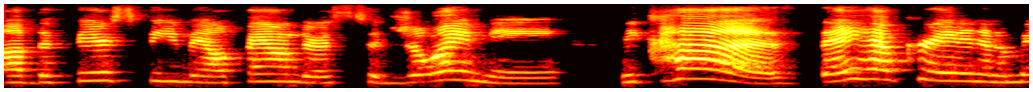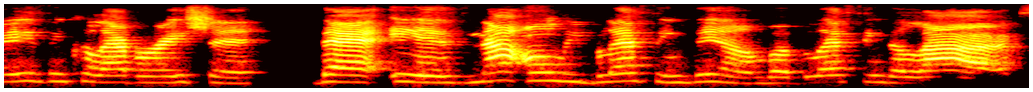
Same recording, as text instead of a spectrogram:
of the Fierce Female Founders, to join me because they have created an amazing collaboration that is not only blessing them, but blessing the lives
